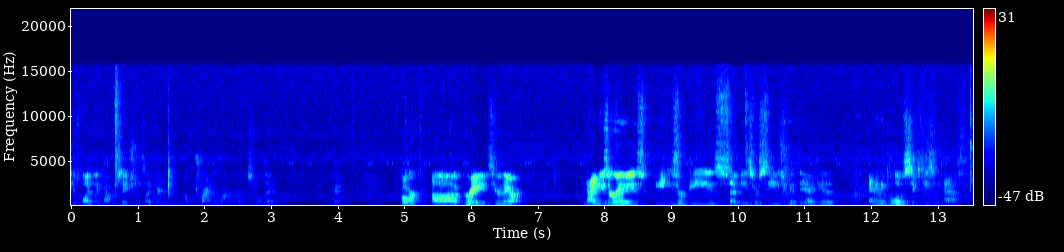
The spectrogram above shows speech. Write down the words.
do lively conversations. I figure you're trying to learn every single day. Okay. Homework, uh, grades, here they are. 90s are A's, 80s are B's, 70s are C's, you get the idea. Anything below 60s an F.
